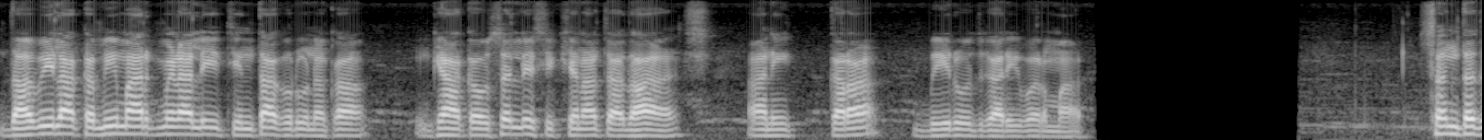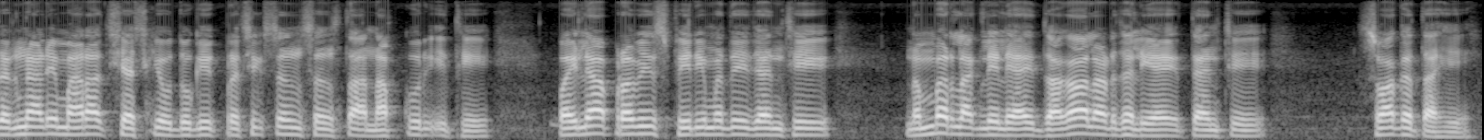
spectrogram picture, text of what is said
दहावीला कमी मार्क मिळाले चिंता करू नका. घ्या कौशल्य शिक्षणाचा धास आणि करा बेरोजगारीवर मात. संत जगनाडे महाराज शासकीय औद्योगिक प्रशिक्षण संस्था नागपूर येथे पहिल्या प्रवेश फेरीमध्ये ज्यांचे नंबर लागलेले आहेत जागा अलाट झाली आहे त्यांचे स्वागत आहे.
